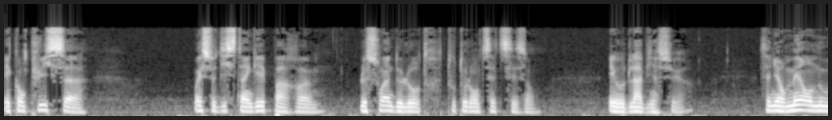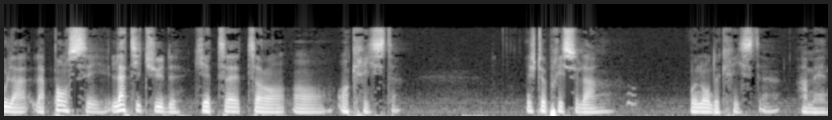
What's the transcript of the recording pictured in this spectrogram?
et qu'on puisse euh, se distinguer par euh, le soin de l'autre tout au long de cette saison et au-delà bien sûr. Seigneur, mets en nous la, la pensée, l'attitude qui était en, en Christ. Et je te prie cela au nom de Christ. Amen.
